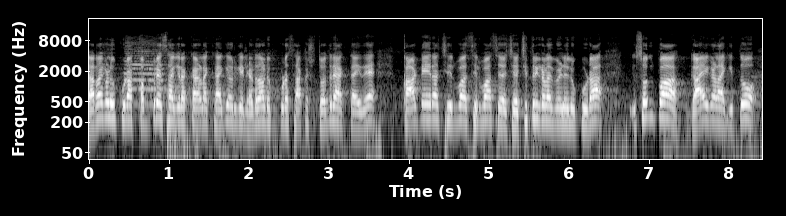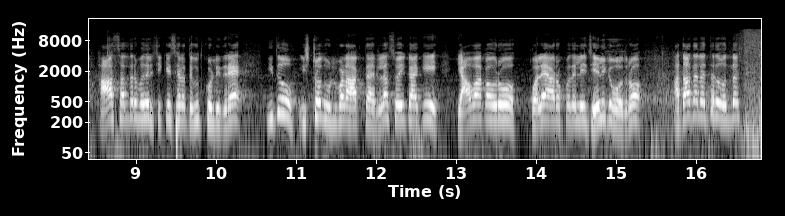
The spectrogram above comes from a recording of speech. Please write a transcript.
ನರಗಳು ಕೂಡ ಕಂಪ್ರೆಸ್ ಆಗಿರೋ ಕಾರಣಕ್ಕಾಗಿ ಅವರಿಗೆ ನಡೆದಾಡಕ್ಕೂ ಕೂಡ ಸಾಕಷ್ಟು ತೊಂದರೆ ಆಗ್ತಾ ಇದೆ. ಕಾಟೇರ, ಸಿಲ್ವಾ ಸಿಲ್ವಾ ಚಿತ್ರಗಳ ವೇಳೆಯಲ್ಲೂ ಕೂಡ ಸ್ವಲ್ಪ ಗಾಯಗಳಾಗಿತ್ತು. ಆ ಸಂದರ್ಭದಲ್ಲಿ ಚಿಕಿತ್ಸೆಯನ್ನು ತೆಗೆದುಕೊಂಡಿದ್ರೆ ಇದು ಇಷ್ಟೊಂದು ಉಲ್ಬಣ ಆಗ್ತಾ ಇರಲಿಲ್ಲ. ಸೊ ಹೀಗಾಗಿ ಯಾವಾಗ ಅವರು ಕೊಲೆ ಆರೋಪದಲ್ಲಿ ಜೈಲಿಗೆ ಹೋದ್ರು, ಅದಾದ ನಂತರ ಒಂದಷ್ಟು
